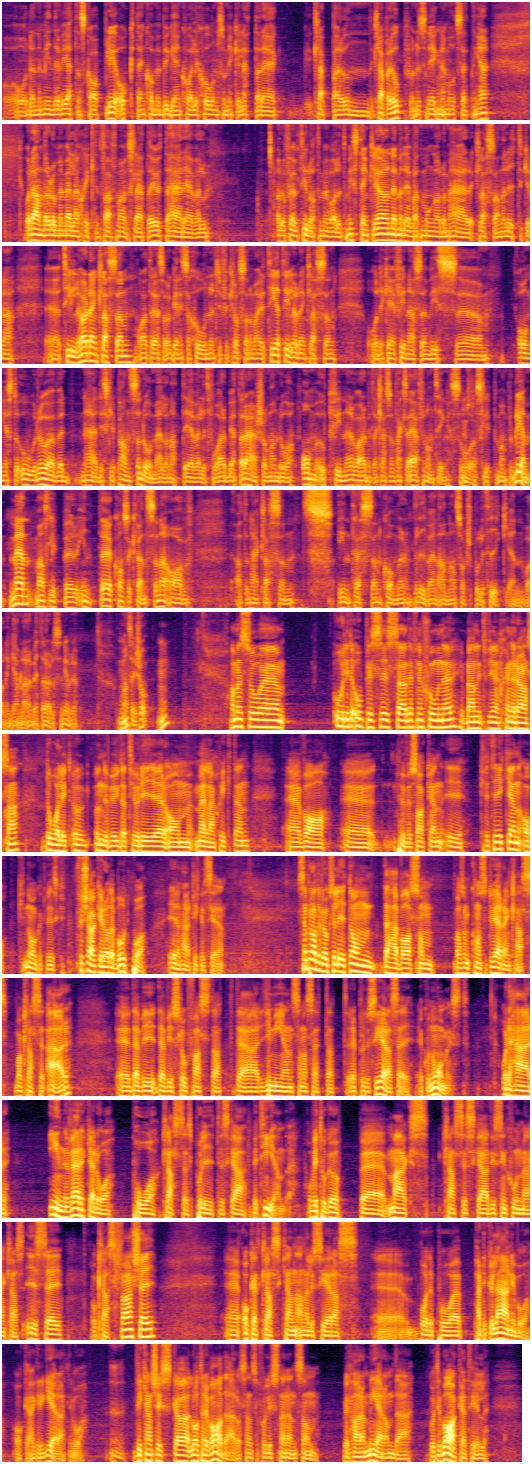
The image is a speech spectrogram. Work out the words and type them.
och den är mindre vetenskaplig och den kommer bygga en koalition som mycket lättare klappar, un, klappar ihop under sina egna mm. motsättningar. Och det andra då med mellanskiktet, varför man vill släta ut det här det är väl och då får jag väl tillåta mig att vara lite misstänkliggörande men det är väl att många av de här klassanalytikerna eh, tillhör den klassen och att deras organisationer till förkrossande majoritet tillhör den klassen och det kan ju finnas en viss eh, ångest och oro över den här diskrepansen då mellan att det är väldigt få arbetare här så om man då omuppfinner vad arbetarklassen faktiskt är för någonting så slipper man problem. Men man slipper inte konsekvenserna av att den här klassens intressen kommer driva en annan sorts politik än vad den gamla arbetarrörelsen gjorde. Om mm. man säger så. Mm. Ja men så, eh, lite oprecisa definitioner, ibland lite generösa, dåligt underbyggda teorier om mellanskikten eh, var eh, huvudsaken i kritiken och något vi försöker råda bot på i den här artikelserien. Sen pratar vi också lite om det här vad som, vad som konstituerar en klass, vad klasser är. Eh, där, vi, där vi slog fast att det är gemensamma sätt att reproducera sig ekonomiskt. Och det här inverkar då på klassers politiska beteende. Och vi tog upp eh, Marx klassiska distinktion mellan klass i sig och klass för sig. Eh, och att klass kan analyseras eh, både på partikulär nivå och aggregerat nivå. Mm. Vi kanske ska låta det vara där och sen så får lyssnaren som vill höra mer om det gå tillbaka till,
